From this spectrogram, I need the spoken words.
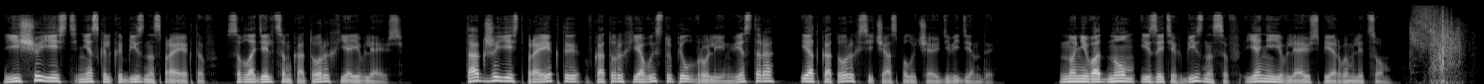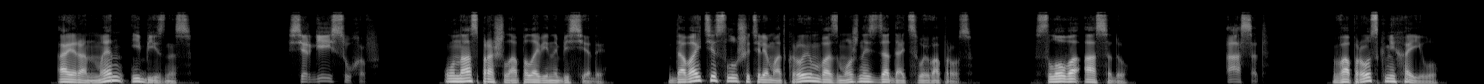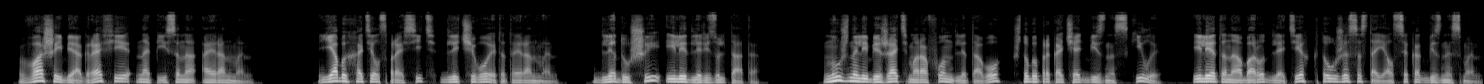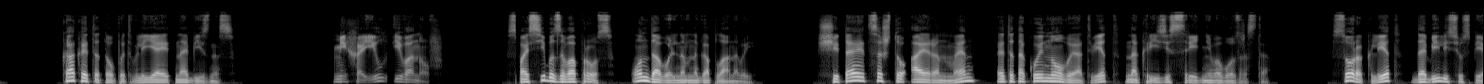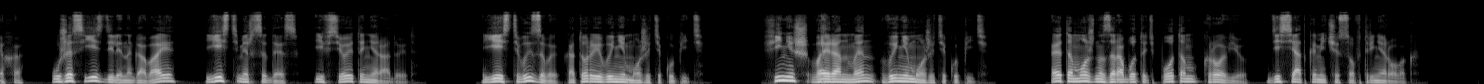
Еще есть несколько бизнес-проектов, совладельцем которых я являюсь. Также есть проекты, в которых я выступил в роли инвестора и от которых сейчас получаю дивиденды. Но ни в одном из этих бизнесов я не являюсь первым лицом. Ironman и бизнес. Сергей Сухов. У нас прошла половина беседы. Давайте слушателям откроем возможность задать свой вопрос. Слово Асаду. Асад. Вопрос к Михаилу. В вашей биографии написано Ironman. Я бы хотел спросить, для чего этот Ironman? Для души или для результата? Нужно ли бежать марафон для того, чтобы прокачать бизнес-скиллы, или это наоборот для тех, кто уже состоялся как бизнесмен? Как этот опыт влияет на бизнес? Михаил Иванов. Спасибо за вопрос, он довольно многоплановый. Считается, что Iron Man – это такой новый ответ на кризис среднего возраста. 40 лет, добились успеха, уже съездили на Гавайи, есть Мерседес, и все это не радует. Есть вызовы, которые вы не можете купить. Финиш в Ironman вы не можете купить. Это можно заработать потом, кровью, десятками часов тренировок.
